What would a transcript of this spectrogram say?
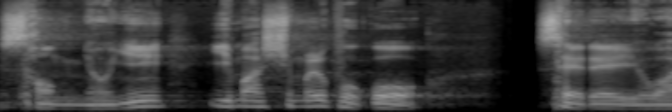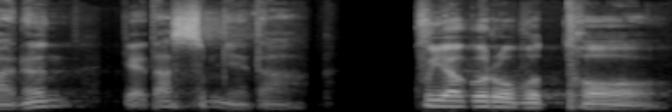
성령이 임하심을 보고 세례 요한은 깨닫습니다. 구약으로부터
